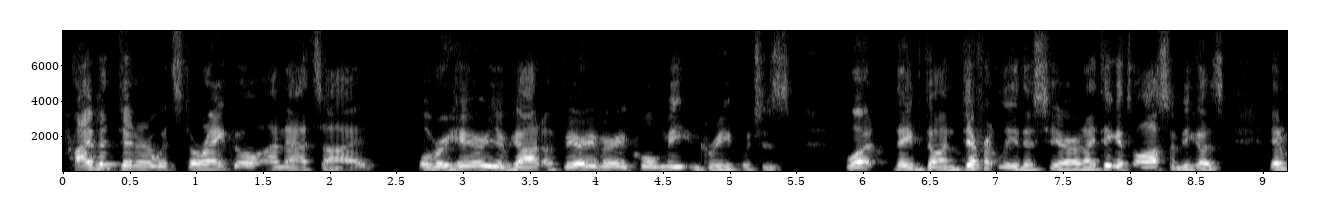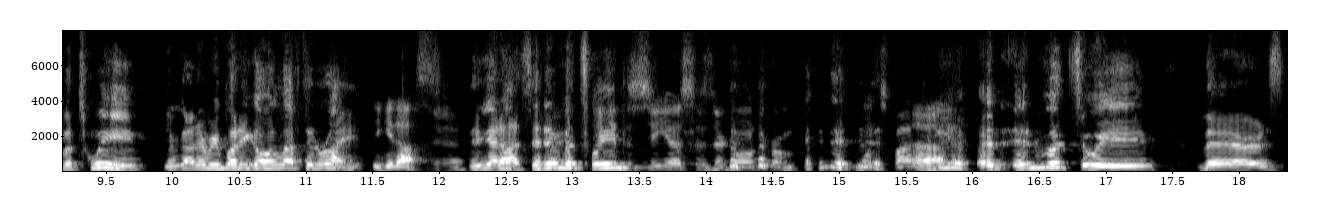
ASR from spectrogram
private dinner with Steranko on that side. Over here, you've got a very, very cool meet and greet, which is what they've done differently this year. And I think it's awesome because in between, you've got everybody going left and right. You get us. Yeah. You get us. And in between, to see us as they're going from one spot Uh, to the other. and in between, there's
